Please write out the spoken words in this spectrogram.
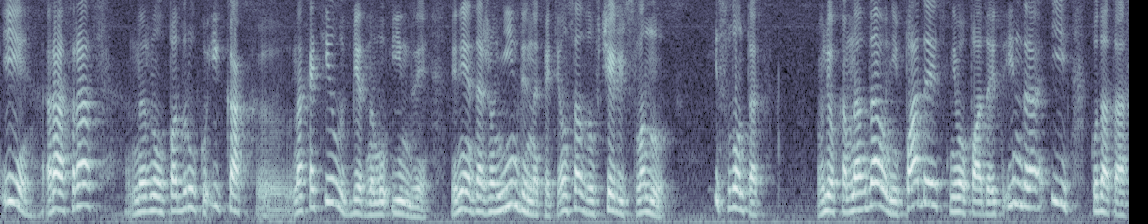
И раз-раз нырнул под руку и как э, накатил бедному Индре, вернее даже он не Индре накатил, он сразу в челюсть слону. И слон так в легком нокдауне падает, с него падает Индра и куда-то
